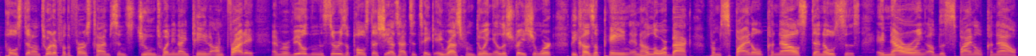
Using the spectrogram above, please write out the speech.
Posted on Twitter for the first time since June 2019 on Friday and revealed in the series of posts that she has had to take a rest from doing illustration work because of pain in her lower back from spinal canal stenosis, a narrowing of the spinal canal,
